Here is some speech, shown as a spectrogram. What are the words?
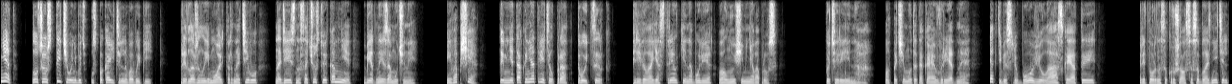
«Нет, лучше уж ты чего-нибудь успокоительного выпей», — предложила ему альтернативу, надеясь на сочувствие ко мне, бедный и замученный. «И вообще, ты мне так и не ответил про твой цирк», — перевела я стрелки на более волнующий меня вопрос. «Катерина, вот почему ты такая вредная? Я к тебе с любовью, лаской, а ты...» притворно сокрушался соблазнитель,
